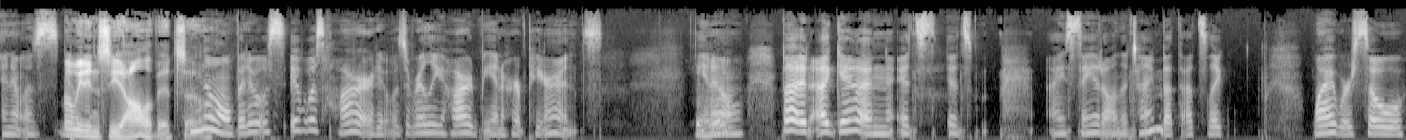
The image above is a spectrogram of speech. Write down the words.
and it was But we didn't see all of it, so. no, but it was it was hard. It was really hard being her parents. you know. But again, it's it's I say it all the time, but that's like why we're so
